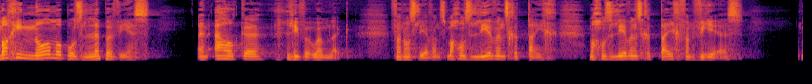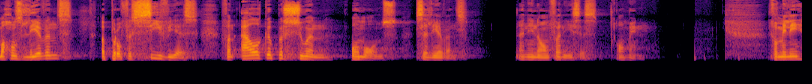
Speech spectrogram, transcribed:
Mag U naam op ons lippe wees in elke liewe oomblik van ons lewens. Mag ons lewens getuig. Mag ons lewens getuig van wie U is. Mag ons lewens 'n profesie wees van elke persoon om ons se lewens in die naam van Jesus. Amen. Familie,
